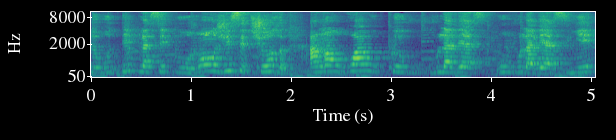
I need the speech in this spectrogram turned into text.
de vous déplacer pour ranger cette chose à l'endroit où, que vous l'avez, où vous l'avez assigné.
